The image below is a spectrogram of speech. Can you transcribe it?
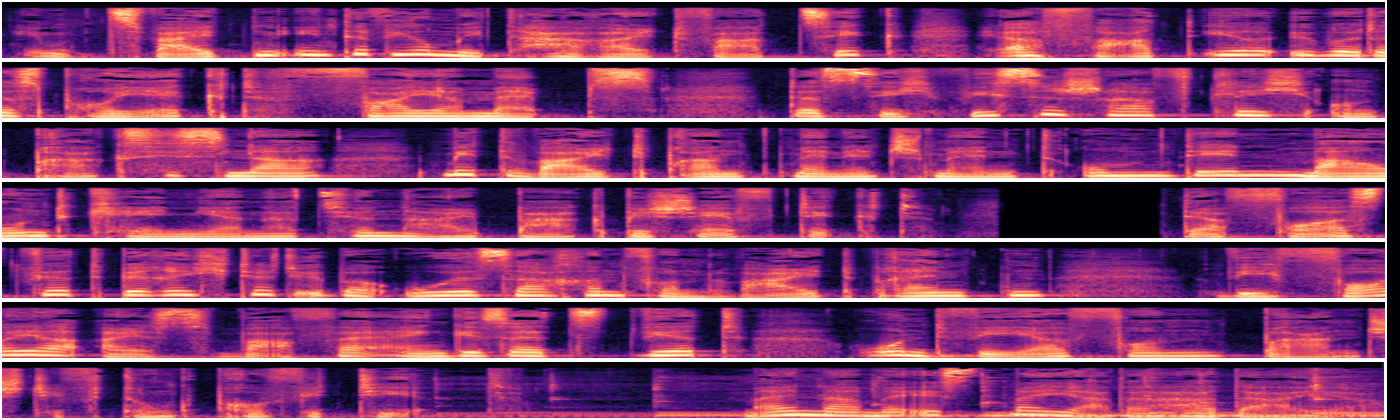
Im zweiten Interview mit Harald Fazig erfahrt ihr über das Projekt Fire Maps, das sich wissenschaftlich und praxisnah mit Waldbrandmanagement um den Mount Kenya Nationalpark beschäftigt. Der Forstwirt berichtet über Ursachen von Waldbränden, wie Feuer als Waffe eingesetzt wird und wer von Brandstiftung profitiert. Mein Name ist Mayada Hadaya.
